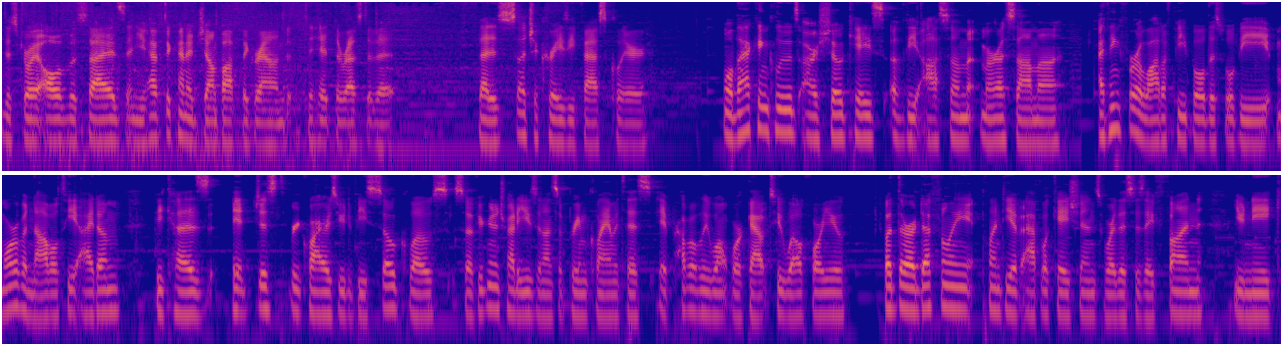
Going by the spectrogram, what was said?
destroy all of the sides and you have to kind of jump off the ground to hit the rest of it. That is such a crazy fast clear. Well, that concludes our showcase of the awesome Murasama. I think for a lot of people, this will be more of a novelty item because it just requires you to be so close. So if you're going to try to use it on Supreme Calamitas, it probably won't work out too well for you. But there are definitely plenty of applications where this is a fun, unique,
